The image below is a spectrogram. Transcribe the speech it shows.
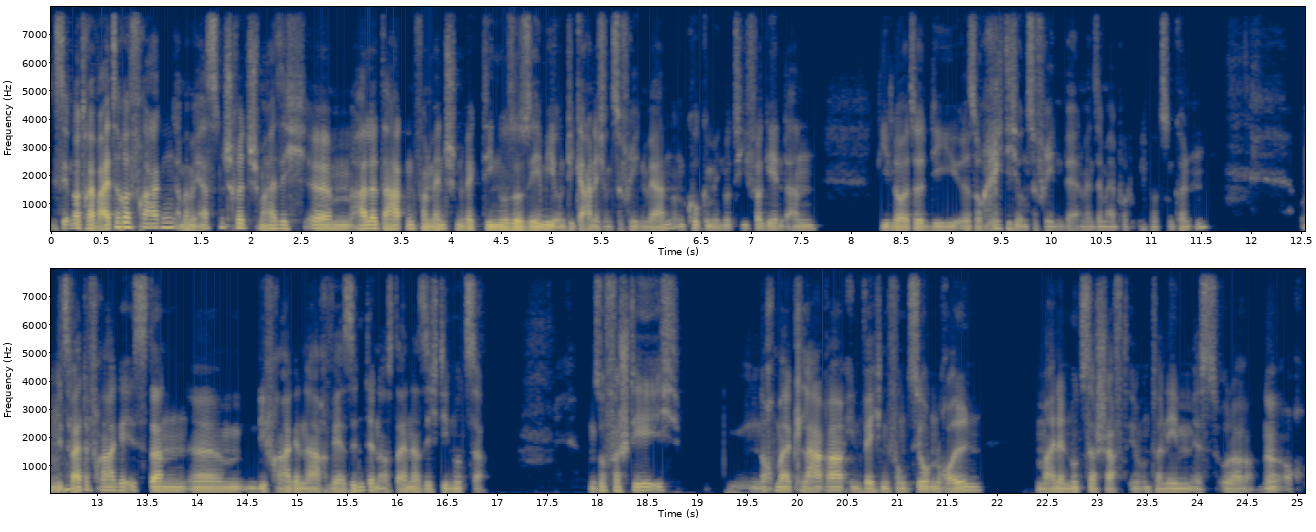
es gibt noch 3 weitere Fragen, aber im 1. Schritt schmeiße ich, ähm, alle Daten von Menschen weg, die nur so semi und die gar nicht unzufrieden wären und gucke mir nur tiefergehend an die Leute, die, so richtig unzufrieden wären, wenn sie mein Produkt nicht nutzen könnten. Und die Mhm. 2. Frage ist dann, ähm, die Frage nach: „Wer sind denn aus deiner Sicht die Nutzer?“ Und so verstehe ich noch mal klarer, in welchen Funktionen, Rollen meine Nutzerschaft im Unternehmen ist oder, ne, auch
